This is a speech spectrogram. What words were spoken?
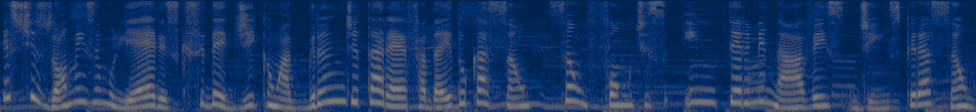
Estes homens e mulheres que se dedicam à grande tarefa da educação são fontes intermináveis de inspiração.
